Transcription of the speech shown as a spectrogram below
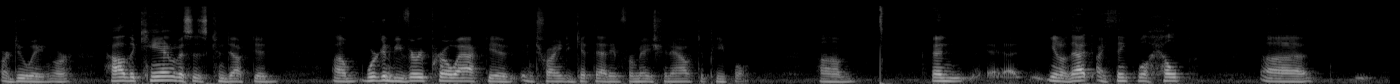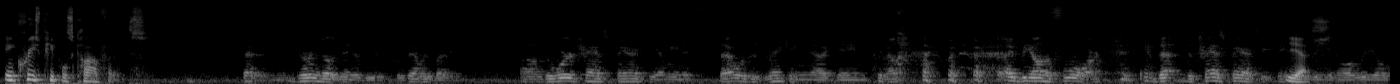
are doing, or how the canvass is conducted, um, we're going to be very proactive in trying to get that information out to people. Um, and, uh, you know, that I think will help uh, increase people's confidence. That- During those interviews with everybody, uh, the word transparency, I mean, if that was a drinking uh, game, you know, I'd be on the floor. That, the transparency seems to be, you know, a real,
